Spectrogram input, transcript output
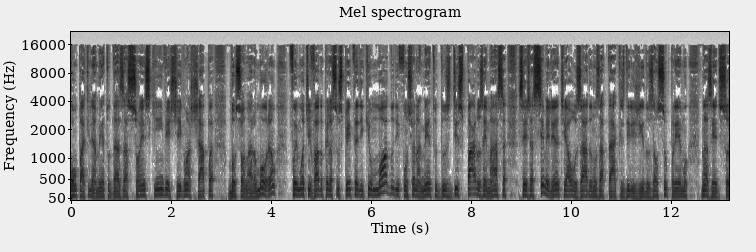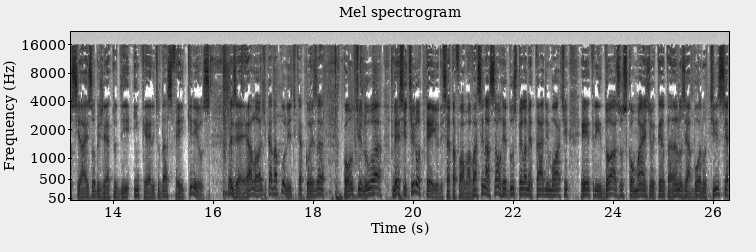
compartilhamento das ações que investigam a chapa Bolsonaro-Mourão foi motivado pela suspeita de que o modo de funcionamento dos disparos em massa seja semelhante ao usado nos ataques dirigidos ao Supremo nas redes sociais, objeto de inquérito das fake news. Pois é, é a lógica da política, a coisa continua nesse tiroteio, de certa forma. A vacinação reduz pela metade morte entre idosos com mais de 80 anos, é a boa notícia.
